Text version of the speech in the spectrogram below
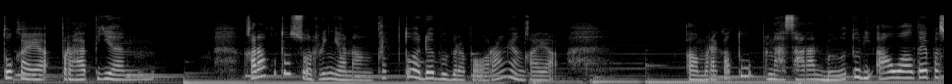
tuh kayak perhatian. Karena aku tuh sering ya nangkep tuh ada beberapa orang yang kayak uh, mereka tuh penasaran banget tuh di awal. Tapi pas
